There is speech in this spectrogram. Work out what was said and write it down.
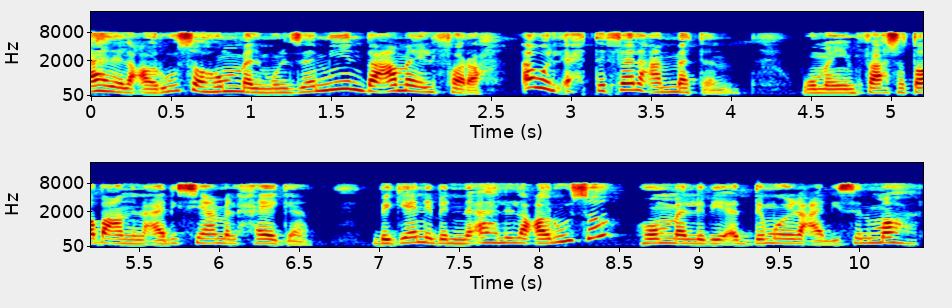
أهل العروسة هم الملزمين بعمل الفرح أو الاحتفال عامة. وما ينفعش طبعا العريس يعمل حاجة بجانب إن أهل العروسة هم اللي بيقدموا للعريس المهر.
